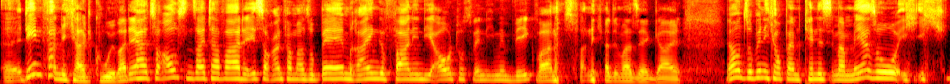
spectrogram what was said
Äh, den fand ich halt cool, weil der halt so Außenseiter war. Der ist auch einfach mal so bäm reingefahren in die Autos, wenn die ihm im Weg waren. Das fand ich halt immer sehr geil. Ja, und so bin ich auch beim Tennis immer mehr so. Ich, ich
